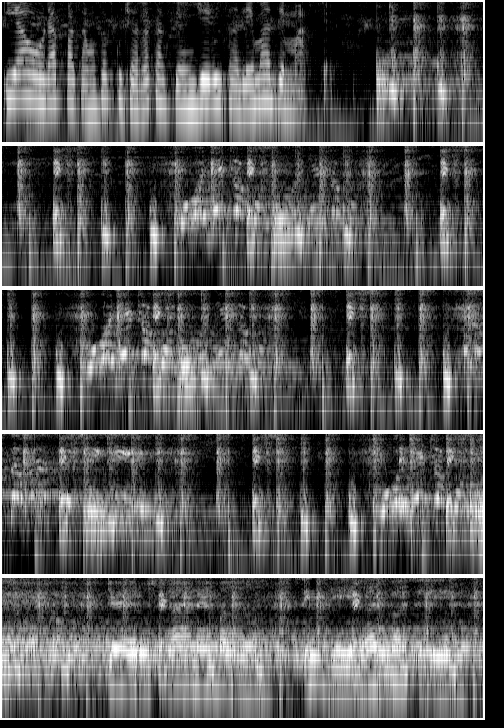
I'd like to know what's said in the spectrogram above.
y ahora pasamos a escuchar la canción Jerusalema de Master. Jerusalén, sin ti no es fácil.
